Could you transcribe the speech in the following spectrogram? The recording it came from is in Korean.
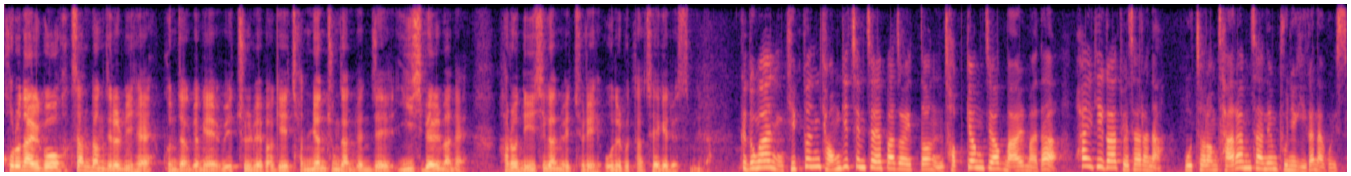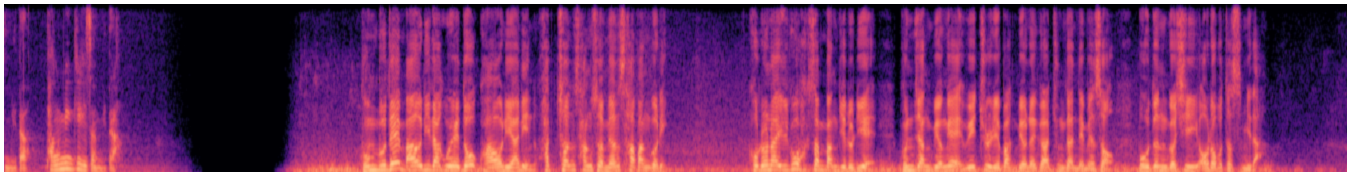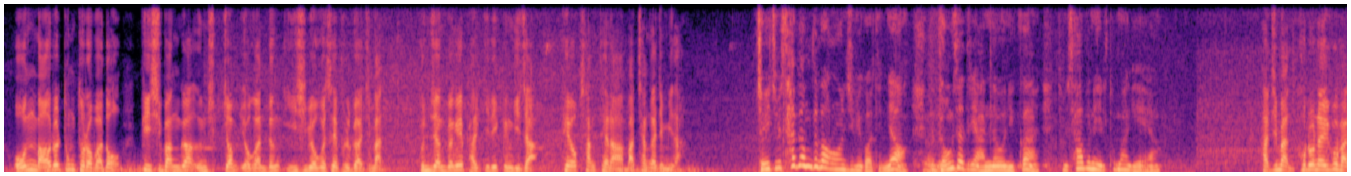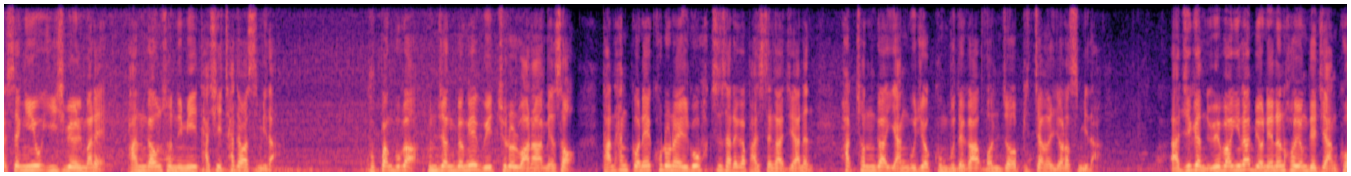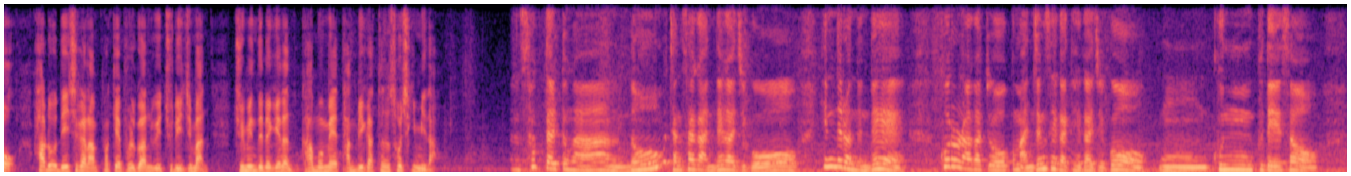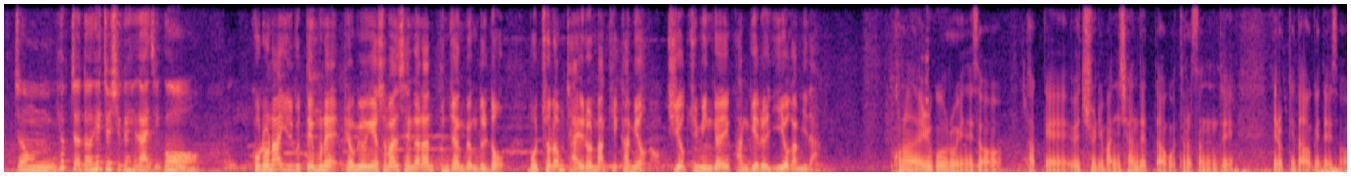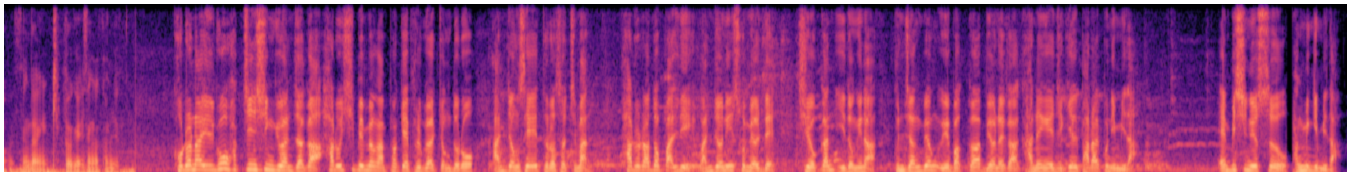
코로나19 확산 방지를 위해 군장병의 외출 외박이 전면 중단된 지 20여일 만에 하루 4시간 외출이 오늘부터 재개됐습니다. 그동안 깊은 경기 침체에 빠져 있던 접경 지역 마을마다 활기가 되살아나 모처럼 사람 사는 분위기가 나고 있습니다. 박민기 기자입니다. 군부대 마을이라고 해도 과언이 아닌 화천 상서면 사방거리. 코로나19 확산 방지를 위해 군장병의 외출 예방 면회가 중단되면서 모든 것이 얼어붙었습니다. 온 마을을 통틀어 봐도 PC방과 음식점, 여관 등 20여 곳에 불과하지만 군장병의 발길이 끊기자 폐업 상태나 마찬가지입니다. 저희 집이 사병들만 오는 집이거든요. 병사들이 안 나오니까 지금 4분의 1 토막이에요. 하지만 코로나19 발생 이후 20여일 만에 반가운 손님이 다시 찾아왔습니다. 국방부가 군장병의 외출을 완화하면서 단 한 건의 코로나19 확진 사례가 발생하지 않은 화천과 양구 지역 군부대가 먼저 빗장을 열었습니다. 아직은 외방이나 면회는 허용되지 않고 하루 4시간 안팎에 불과한 외출이지만 주민들에게는 가뭄의 단비 같은 소식입니다. 석 달 동안 너무 장사가 안 돼가지고 힘들었는데 코로나가 조금 안정세가 돼가지고 음, 군 부대에서 좀 협조도 해주시고 해가지고 코로나19 때문에 병영에서만 생활한 군장병들도 모처럼 자유를 만끽하며 지역 주민과의 관계를 이어갑니다. 코로나19로 인해서 밖에 외출이 많이 제한됐다고 들었었는데 이렇게 나오게 돼서 상당히 기쁘게 생각합니다. 코로나19 확진 신규 환자가 하루 10여 명 안팎에 불과할 정도로 안정세에 들어섰지만 하루라도 빨리 완전히 소멸돼 지역 간 이동이나 군장병 외박과 면회가 가능해지길 바랄 뿐입니다. MBC 뉴스 박민기입니다.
